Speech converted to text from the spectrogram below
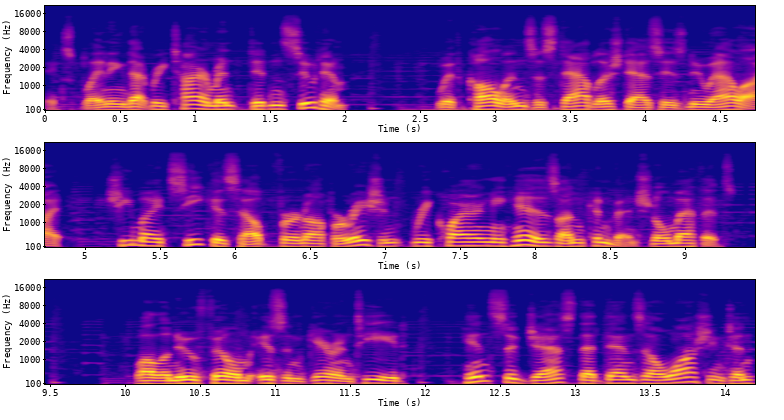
explaining that retirement didn't suit him. With Collins established as his new ally, she might seek his help for an operation requiring his unconventional methods. While a new film isn't guaranteed, hints suggest that Denzel Washington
